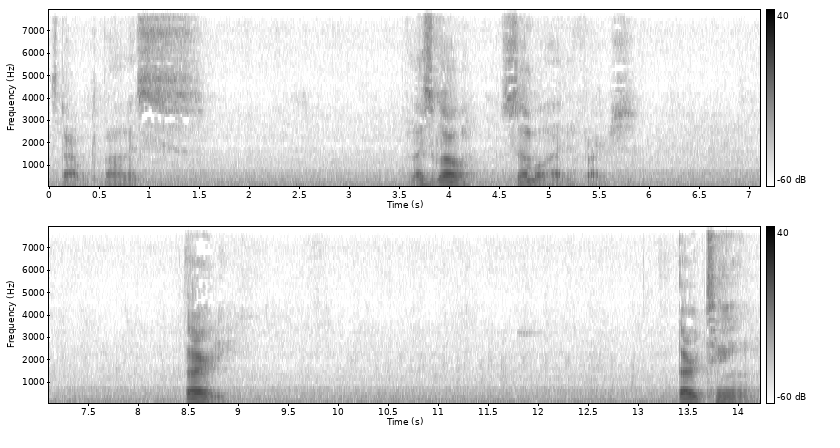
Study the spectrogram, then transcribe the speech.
Start with the bonus. Let's go symbol hunting first. 30. 13.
